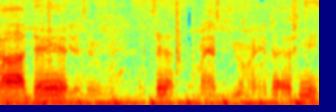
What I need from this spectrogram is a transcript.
God, damn. You didn't say what, Say that. Am I asking you or am I Uh, answering? asking me.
